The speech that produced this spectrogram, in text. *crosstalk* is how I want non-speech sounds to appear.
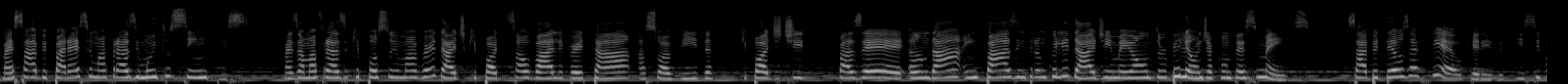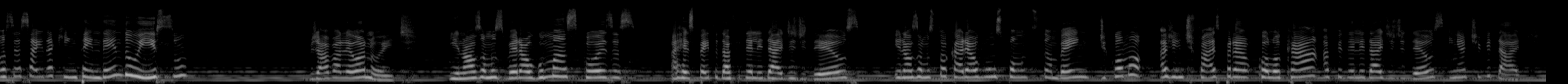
Mas sabe, parece uma frase muito simples, mas é uma frase que possui uma verdade que pode salvar, libertar a sua vida, que pode te fazer andar em paz, em tranquilidade, em meio a um turbilhão de acontecimentos. Sabe, Deus é fiel, querido, que se você sair daqui entendendo isso, já valeu a noite. E nós vamos ver algumas coisas a respeito da fidelidade de Deus e nós vamos tocar em alguns pontos também de como a gente faz para colocar a fidelidade de Deus em atividade.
